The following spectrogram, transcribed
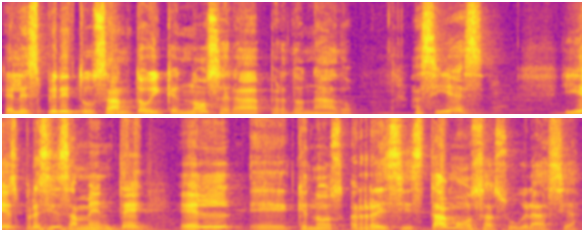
el Espíritu Santo y que no será perdonado. Así es. Y es precisamente el eh, que nos resistamos a su gracia,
